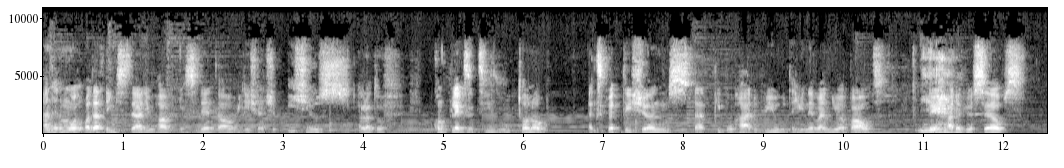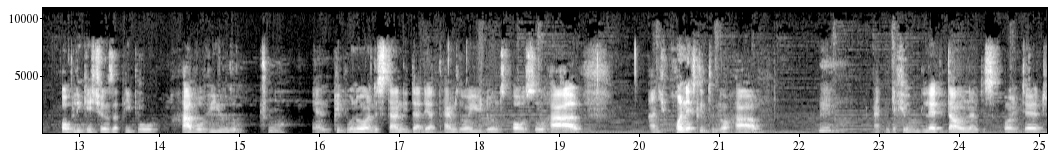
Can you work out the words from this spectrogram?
And then one other things is that you have incidental relationship issues, a lot of complexities will turn up, expectations that people had of you that you never knew about, you Yeah. had of yourselves, obligations that people have of you, True. And people don't understand it that there are times when you don't also have, and you honestly do not have, Yeah. and they feel let down and disappointed.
